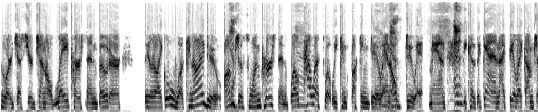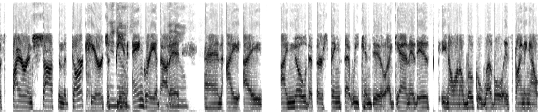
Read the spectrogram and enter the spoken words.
who are just your general layperson voter, they're like, "Oh, what can I do? I'm Yeah. just one person." Well, Yeah. tell us what we can fucking do, mm, and Yeah. I'll do it, man. And- because again, I feel like I'm just firing shots in the dark here, just being angry about I it know. and I, I, I know that there's things that we can do. Again, it is, you know, on a local level is finding out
